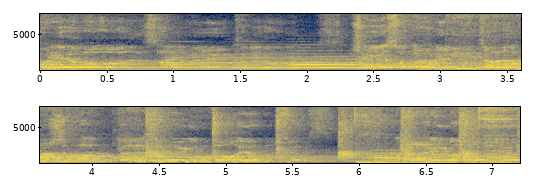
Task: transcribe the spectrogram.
우리의 온 삶을 드리오니 주의 손으로 우리를 붙잡아 주시고 함께 하시고 인도하여 주시옵소서. 하나님 아버지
